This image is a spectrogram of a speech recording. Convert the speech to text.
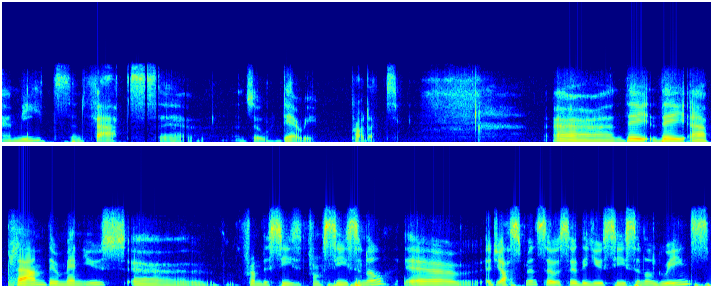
uh, meats and fats, and so dairy products. Uh, they they uh, plan their menus uh, from the se from seasonal uh, adjustments. So so they use seasonal greens,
